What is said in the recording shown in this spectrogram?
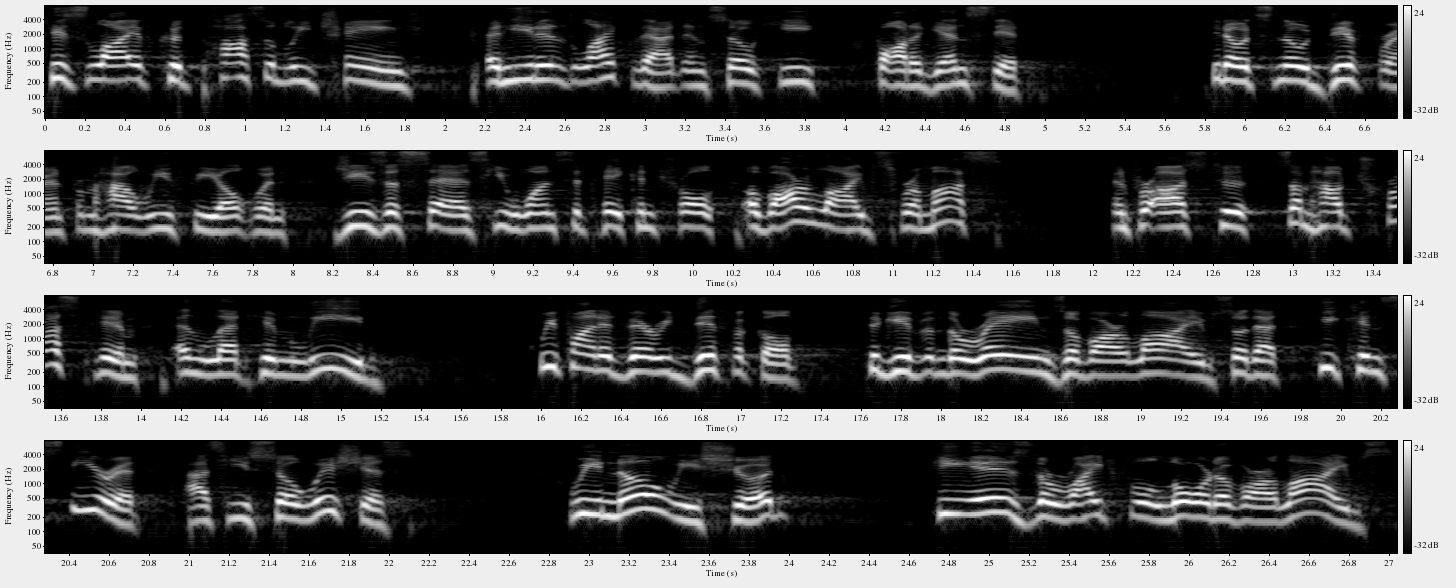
His life could possibly change, and he didn't like that, and so he fought against it. You know, it's no different from how we feel when Jesus says he wants to take control of our lives from us, and for us to somehow trust him and let him lead. We find it very difficult to give him the reins of our lives so that he can steer it as he so wishes. We know we should. He is the rightful Lord of our lives,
